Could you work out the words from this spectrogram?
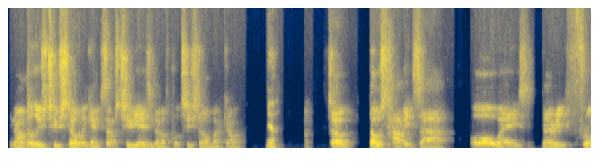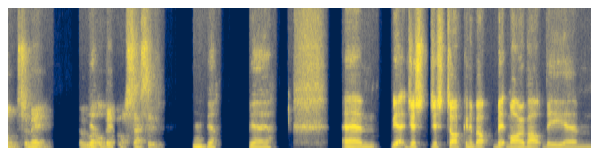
You know, I'm going to lose two stone again because that was two years ago and I've put two stone back on. Yeah. So those habits are always very front to me, a little bit obsessive. Hmm. Yeah. Yeah, yeah. Um, yeah, just just talking about a bit more about the um,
